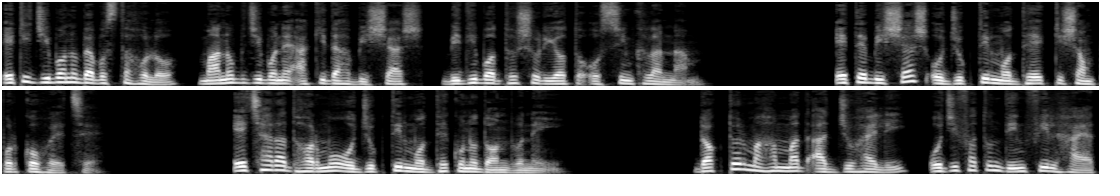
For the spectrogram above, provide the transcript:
এটি জীবন ব্যবস্থা হল মানব জীবনে আকিদাহ বিশ্বাস, বিধিবদ্ধ শরীয়ত ও শৃঙ্খলার নাম। এতে বিশ্বাস ও যুক্তির মধ্যে একটি সম্পর্ক হয়েছে। এছাড়া ধর্ম ও যুক্তির মধ্যে কোনো দ্বন্দ্ব নেই। ড মাহম্মদ আজ জুহাইলি ওজিফাতুন দিন ফিল হায়াত,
